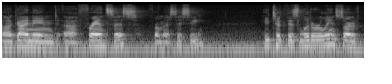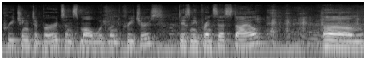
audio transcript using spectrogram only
a guy named uh, Francis from Assisi, he took this literally and started preaching to birds and small woodland creatures, Disney princess style. Um,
